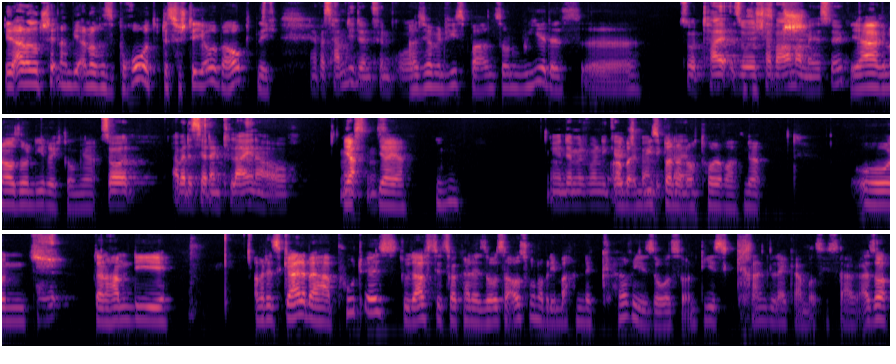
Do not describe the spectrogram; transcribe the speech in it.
In anderen Städten haben die anderes Brot. Das verstehe ich auch überhaupt nicht. Ja, was haben die denn für ein Brot? Also wir haben in Wiesbaden so ein weirdes, äh, so Teil, so ist- Shawarma-mäßig. ja genau, so in die Richtung, ja. So, aber das ist ja dann kleiner auch. Ja, meistens. ja, ja. Mhm. Ja, damit wollen die Geld Aber in sparen, die Wiesbaden dann auch teurer, ja. Und Hey. dann haben die, aber das Geile bei Harput ist, du darfst dir zwar keine Soße aussuchen, aber die machen eine Currysoße und die ist krank lecker, muss ich sagen. Also,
